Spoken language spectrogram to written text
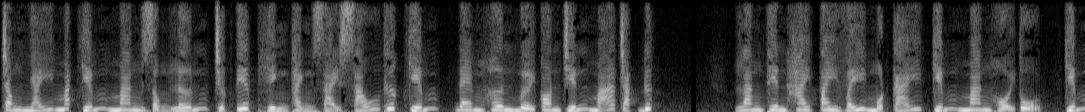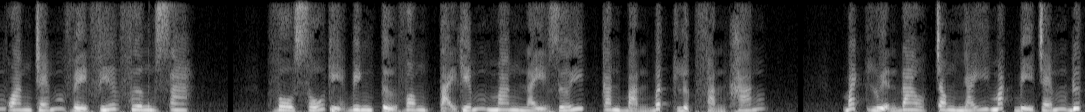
trong nháy mắt kiếm mang rộng lớn trực tiếp hình thành dài sáu thước kiếm, đem hơn 10 con chiến mã chặt đứt. Lăng thiên hai tay vấy một cái kiếm mang hội tụ, kiếm quang chém về phía phương xa. Vô số kỵ binh tử vong tại kiếm mang này dưới, căn bản bất lực phản kháng. Bách luyện đao trong nháy mắt bị chém đứt.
